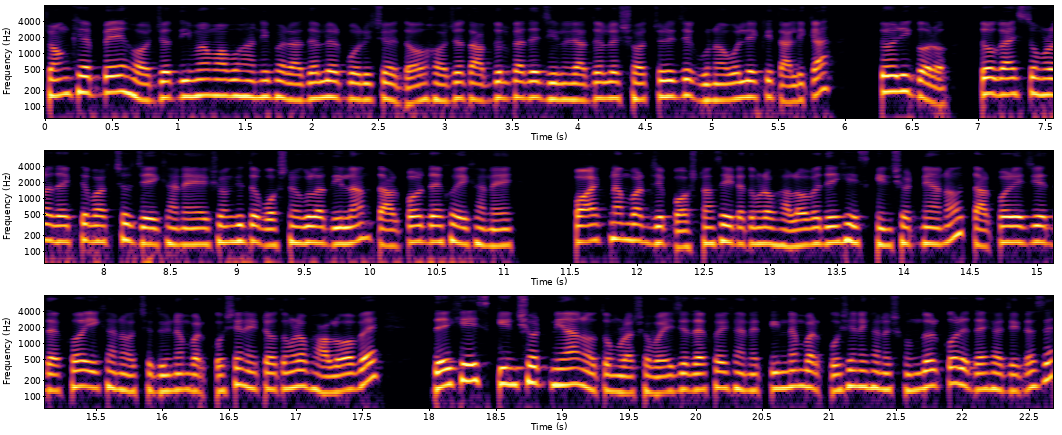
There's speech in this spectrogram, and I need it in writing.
সংক্ষেপে হজরত ইমাম আবু হানিফা রাদিয়াল্লাহের পরিচয় দাও। হজরত আব্দুল কাদের জিলানী রাদিয়াল্লাহের সচ্চরিত্রের গুণাবলী একটি তালিকা তৈরি করো। তো গাইজ তোমরা দেখতে পাচ্ছ যে এখানে সংক্ষিপ্ত প্রশ্নগুলো দিলাম। তারপর দেখো এখানে কয়েক নাম্বার যে প্রশ্ন আছে, এটা তোমরা ভালোভাবে দেখে স্ক্রিনশট নিয়ে আনো। তারপর এই যে দেখো, এখানে হচ্ছে দুই নাম্বার কোশ্চেন এটাও তোমরা ভালোভাবে দেখে স্ক্রিনশট নিয়ে আনো তোমরা সবাই। এই যে দেখো, এখানে তিন নাম্বার কোশ্চেন এখানে সুন্দর করে দেখা যাইতেছে।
